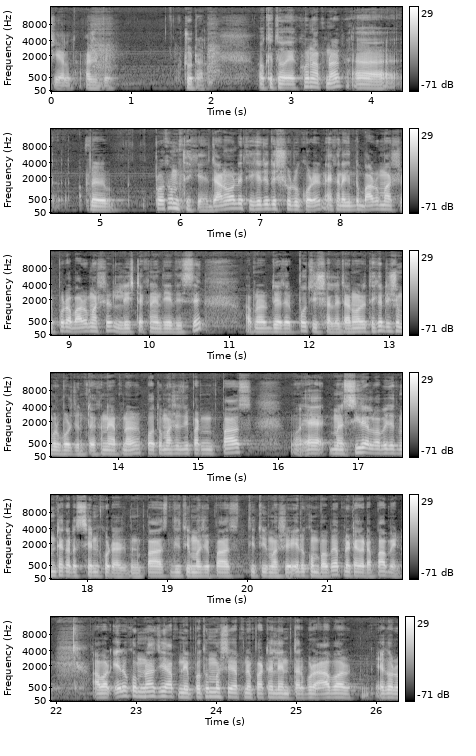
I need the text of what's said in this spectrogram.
রিয়াল আসবে। টোটাল। ওকে, তো এখন আপনার আপনার প্রথম থেকে, জানুয়ারি থেকে যদি শুরু করেন, এখানে কিন্তু বারো মাসে, পুরো বারো মাসের লিস্ট এখানে দিয়ে দিচ্ছে। আপনার দুই হাজার পঁচিশ সালে, জানুয়ারি থেকে ডিসেম্বর পর্যন্ত। এখানে আপনার প্রথম মাসে যদি পাঠান পাঁচ মানে সিরিয়ালভাবে যদি টাকাটা সেন্ড করে আসবেন, পাঁচ, দ্বিতীয় মাসে পাঁচ, তৃতীয় মাসে এরকমভাবে আপনি টাকাটা পাবেন। আবার এরকম না যে আপনি প্রথম মাসে আপনি পাঠালেন, তারপর আবার এগারো,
